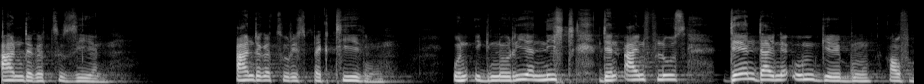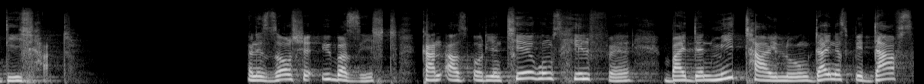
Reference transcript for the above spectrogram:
andere zu sehen, andere zu respektieren und ignoriere nicht den Einfluss, den deine Umgebung auf dich hat. Eine solche Übersicht kann als Orientierungshilfe bei der Mitteilung deines Bedarfs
